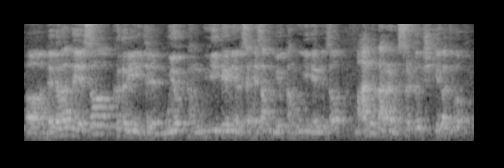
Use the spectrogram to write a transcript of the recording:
어, 네덜란드에서 그들이 이제 무역 강국이 되면서 해상 무역 강국이 되면서 많은 나라를 설득시켜가지고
